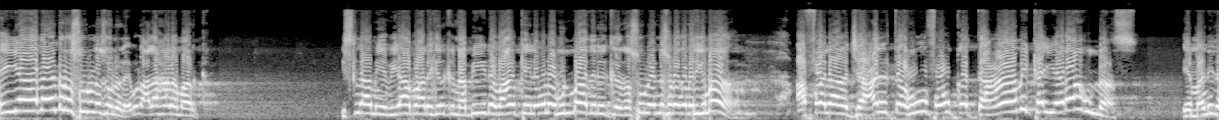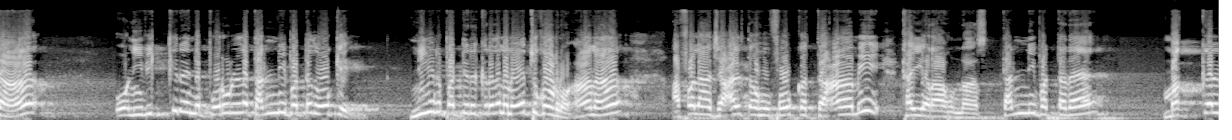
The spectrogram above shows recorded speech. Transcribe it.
செய்யாதன்னு ரசூலில் சொல்லலை. இவ்வளோ அழகான மார்க் இஸ்லாமிய வியாபாரிகளுக்கு நபீட வாழ்க்கையில் எவ்வளோ முன்மாதிரி இருக்கு ரசூல் என்ன சொன்னாங்க தெரியுமா? அஃபலா ஜஅல்தஹு ஃபோக்க தாமி கையரா உன்னாஸ் ஏ மனிதா ஓ நீ விற்கிற இந்த பொருளில் தண்ணி பட்டது ஓகே. நீர் பட்டு இருக்கிறத நம்ம ஏற்றுக்கொள்றோம். ஆனால் அஃபலா ஜால்தஹு ஃபௌக ஆமி கையராகும் நாஸ் தண்ணி பட்டதை மக்கள்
